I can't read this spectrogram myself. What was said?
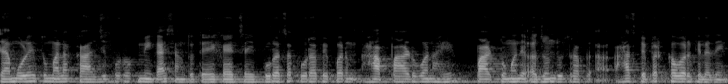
त्यामुळे तुम्हाला काळजीपूर्वक मी काय सांगतो ते ऐकायचं आहे. पुराचा पुरा पेपर हा पार्ट वन आहे. पार्ट टूमध्ये अजून दुसरा हाच पेपर कवर केला जाईल.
